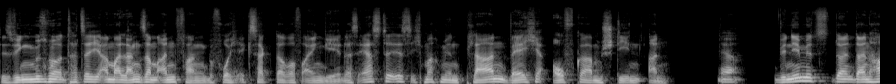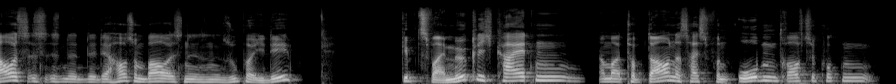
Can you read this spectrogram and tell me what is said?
Deswegen müssen wir tatsächlich einmal langsam anfangen, bevor ich exakt darauf eingehe. Das erste ist, ich mache mir einen Plan, welche Aufgaben stehen an. Ja. Wir nehmen jetzt dein, dein Haus, ist, ist der Hausumbau ist eine, ist eine super Idee. Gibt zwei Möglichkeiten. Einmal top-down, das heißt von oben drauf zu gucken,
